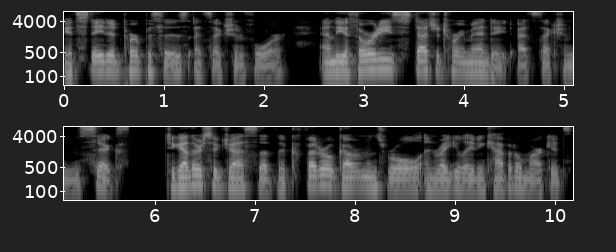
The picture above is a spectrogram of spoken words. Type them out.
its stated purposes at Section 4, and the authority's statutory mandate at Section 6 together suggest that the federal government's role in regulating capital markets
